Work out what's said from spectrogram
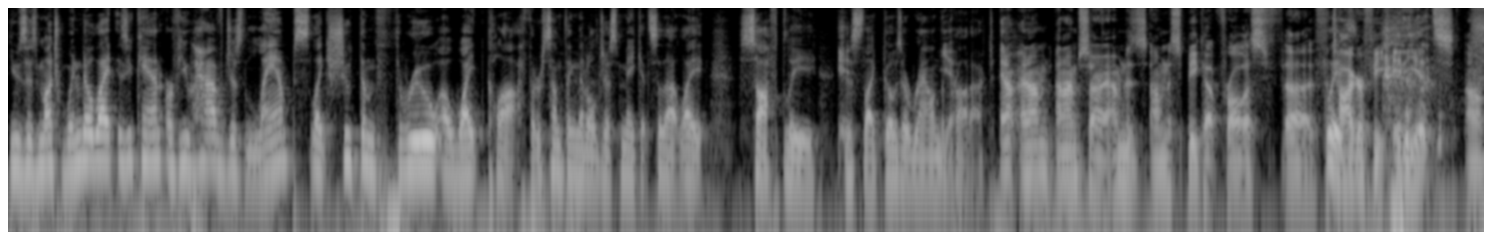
use as much window light as you can, or if you have just lamps, like shoot them through a white cloth or something that'll just make it so that light softly just like goes around the product. And, I- and I'm and I'm sorry. I'm just I'm gonna speak up for all us uh, photography idiots um,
